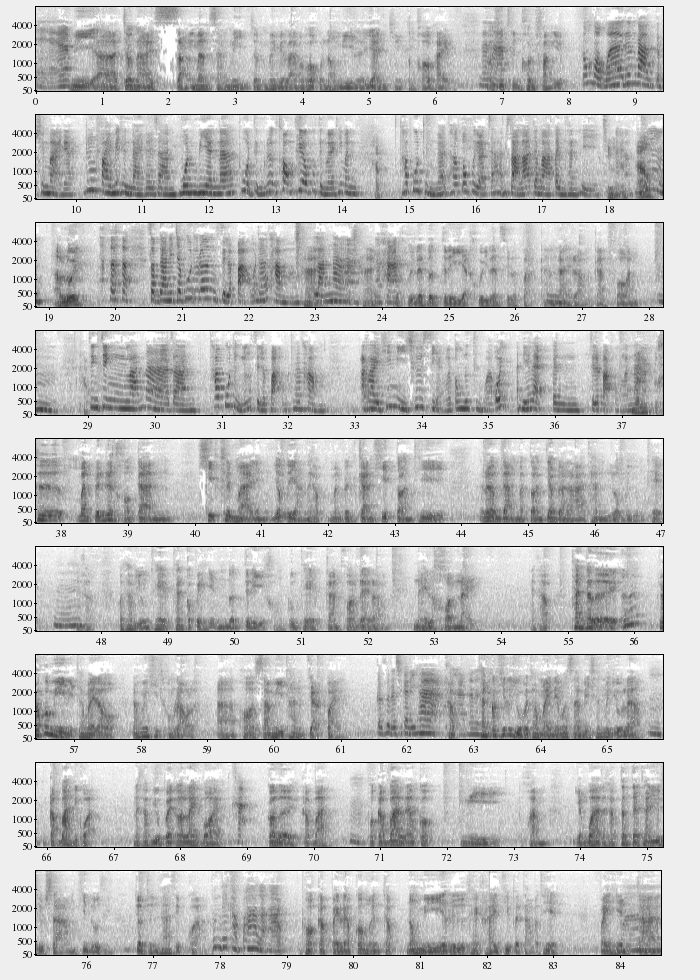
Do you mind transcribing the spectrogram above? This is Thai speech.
มีอ่าเจ้านายสั่งนั่นสั่งนี่จนไม่มีเวลามาพบคุณน้องหมีเลยแย่จริงๆต้องขออภัยนะก็คะคิดถึงคนฟังอยู่ ต้องบอกว่าเรื่องราวเกี่ยวกับเชียงใหม่เนี่ยเรื่องไปไม่ถึงไหนเลยอาจารย์วนเวียนนะ พูดถึงเรื่องท่องเที่ยวพูดถึงอะไรที่มันครับ ถ้าพูดถึงอะถ้าต้องคุยกับอาจารย์สาระจะมาเต็มทันทีจริงเหรอนะคะเอาอืมเอาลุย สัปดาห์นี้จะพูดเรื่องศิลปะวัฒนธรรมใช่ ล้านนาใช่นะคะ อยากคุยเรื่องดนตรี อยากคุยเรื่องศิลปะการร่ายรำการฟ้อน อืมครับ จริงๆ ล้านนาอาจารย์ ถ้าพูดถึงเรื่องศิลปะวัฒนธรรม อะไรที่มีชื่อเสียงแล้วต้องนึกถึงว่าโอ๊ยอันนี้แหละเป็นศิลปะของล้านมันานคือมันเป็นเรื่องของการคิดขึ้นมาอย่างยกตัวอย่างนะครับ มันเป็นการคิดตอนที่ เริ่มดังมาตอนเจ้าดาราท่านลงไปอยู่กรุงเทพนะครับพอท่านอยู่กรุงเทพท่านก็ไปเห็นดนตรีของกรุงเทพการฟ้อนได้รำในละครในนะครับ ท่านก็เลย เออเราก็มีนี่ทำไมเราเราไม่คิดของเราล่ะอ่าพอสามีท่านจากไป ก็คือรัชกาลที่ห้าครับอ่ท่านก็คิดว่าอยู่ไปทำไมเนี่ยเมื่อสามีฉันไม่อยู่แล้ว กลับบ้านดีกว่านะครับ อยู่ไปก็ไล่บอยค่ะก็เลยกลับบ้าน พอกลับบ้านแล้วก็มีความ อย่างว่านะครับ ตั้งแต่ท่านอายุสิบสามคิดดูสิจนถึงห้าสิบกว่า เพิ่งได้กลับบ้านเหรอคคะรับพอกลับไปแล้วก็เหมือนกับน้องหมีหรือใครๆที่ไปต่างประเทศ ไปเห็นการ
